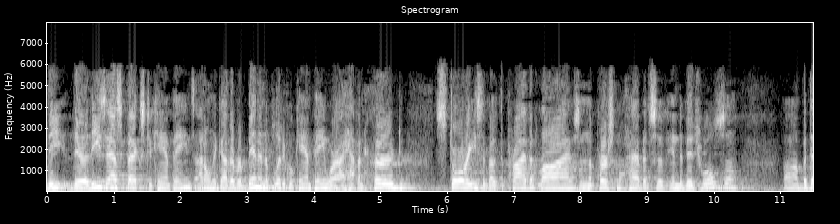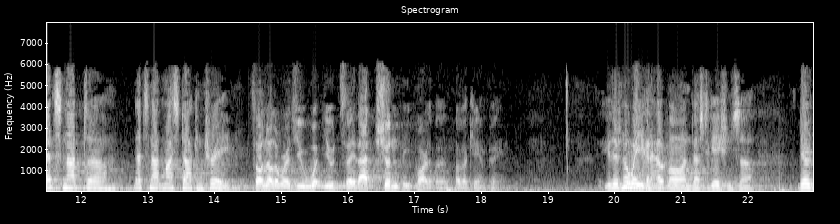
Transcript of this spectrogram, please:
the, there are these aspects to campaigns. I don't think I've ever been in a political campaign where I haven't heard stories about the private lives and the personal habits of individuals. Uh, uh, but that's not uh, that's not my stock and trade. So, in other words, you would, you'd say that shouldn't be part of a, of a campaign. There's no way you're going to outlaw investigations. Uh, there,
